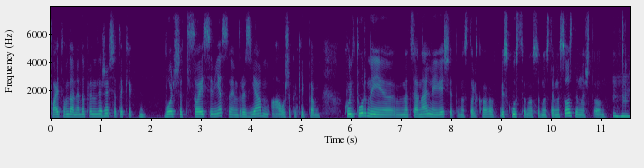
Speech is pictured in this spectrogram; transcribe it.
Поэтому, да, наверное, принадлежишь все-таки больше своей семье, своим друзьям, а уже какие-то там культурные, национальные вещи, это настолько искусственно, с одной стороны, создано, что mm-hmm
